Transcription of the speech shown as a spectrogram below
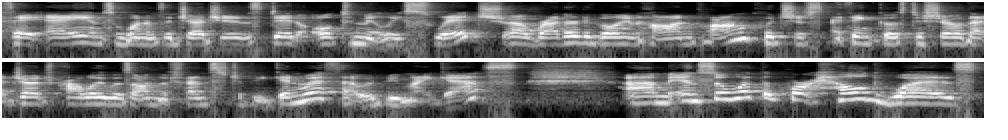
FAA. And so one of the judges did ultimately switch uh, rather to going en banc, which is, I think goes to show that judge probably was on the fence to begin with. That would be my guess. Um, and so what the court held was,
